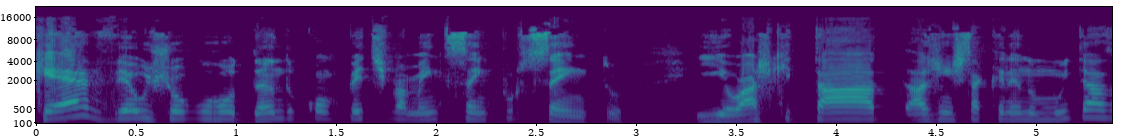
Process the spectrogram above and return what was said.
quer ver o jogo rodando competitivamente 100%. E eu acho que tá, a gente tá criando muitas,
